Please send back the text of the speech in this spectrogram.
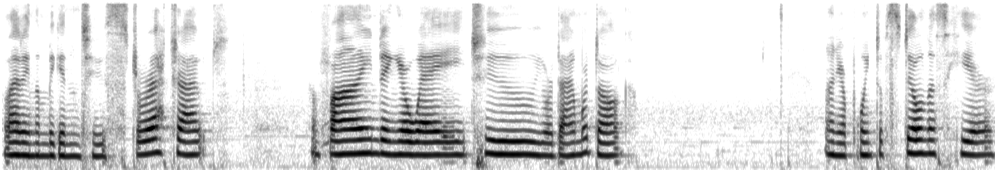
letting them begin to stretch out And finding your way to your downward dog and your point of stillness here.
